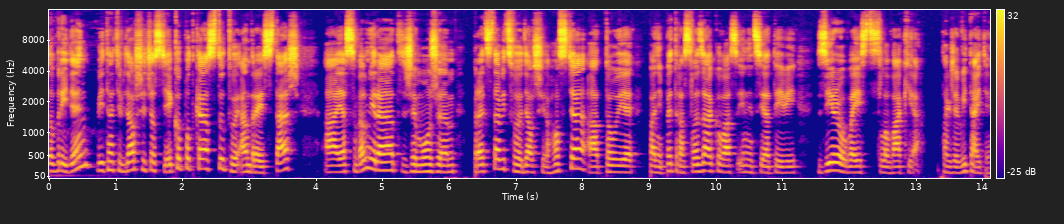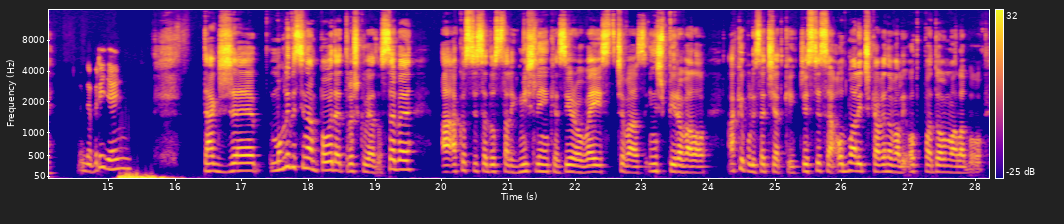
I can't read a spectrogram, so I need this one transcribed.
Dobrý deň, vítajte v ďalšej časti Ekopodcastu, tu je Andrej Staš a ja som veľmi rád, že môžem predstaviť svojho ďalšieho hostia a to je pani Petra Slezáková z iniciatívy Zero Waste Slovakia. Takže vítajte. Dobrý deň. Takže mohli by ste nám povedať trošku viac o sebe a ako ste sa dostali k myšlienke Zero Waste, čo vás inšpirovalo Aké boli začiatky? Či ste sa od malička venovali odpadom, alebo e,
